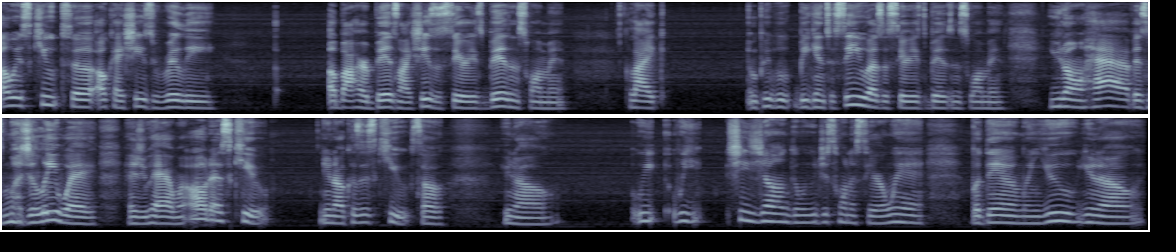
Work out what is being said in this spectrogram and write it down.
oh it's cute to okay, she's really uh, about her business, like she's a serious businesswoman, like. And people begin to see you as a serious businesswoman, you don't have as much leeway as you had when, oh, that's cute, you know, because it's cute. So, you know, we we she's young and we just want to see her win. But then when you, you know,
